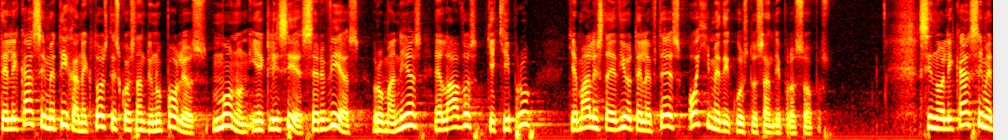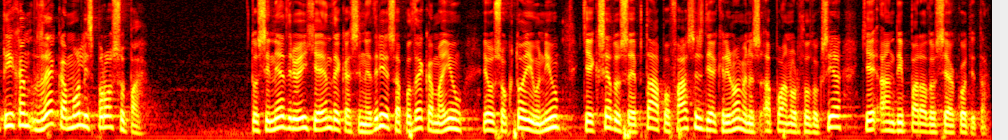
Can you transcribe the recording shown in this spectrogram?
Τελικά συμμετείχαν εκτός της Κωνσταντινούπολεως μόνον οι εκκλησίες Σερβίας, Ρουμανίας, Ελλάδος και Κύπρου και μάλιστα οι δύο τελευταίες όχι με δικούς τους αντιπροσώπους. Συνολικά συμμετείχαν 10 μόλις πρόσωπα. Το συνέδριο είχε 11 συνεδρίες από 10 Μαΐου έως 8 Ιουνίου και εξέδωσε 7 αποφάσεις διακρινόμενες από ανορθοδοξία και αντιπαραδοσιακότητα.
